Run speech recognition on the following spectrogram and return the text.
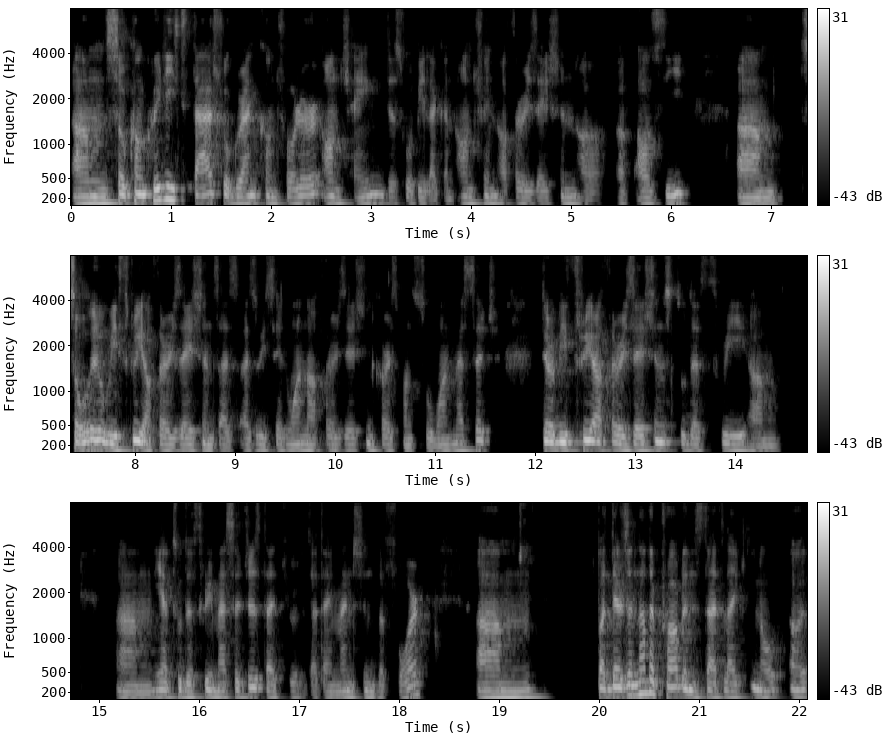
Um, so concretely, Stash will grant controller on-chain. This will be like an on-chain authorization of, of. Um, so it will be three authorizations, as, as we said, one authorization corresponds to one message. There will be three authorizations to the three, um, um, yeah, to the three messages that you, that I mentioned before. Um, but there's another problem is that like you know, uh,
